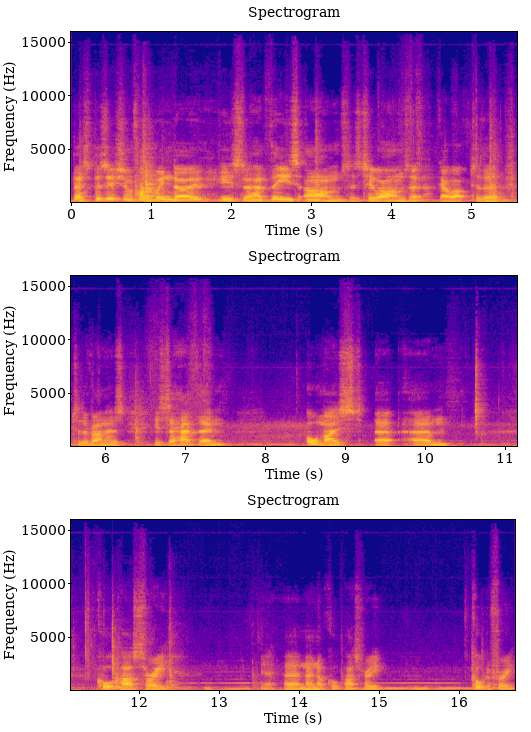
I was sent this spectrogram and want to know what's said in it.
best position for the window is to have these arms, there's two arms that go up to the to the runners, is to have them almost uh, um, quarter past three. Yeah, uh, no, not quarter past three, quarter to three.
